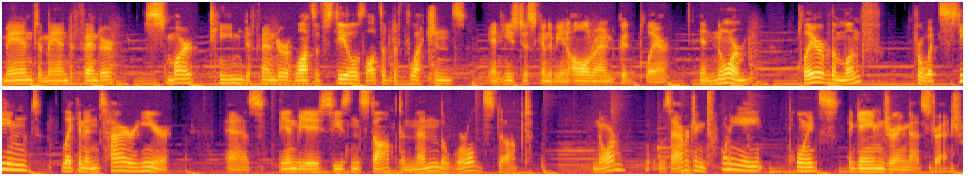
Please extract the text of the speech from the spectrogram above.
man to man defender, smart team defender, lots of steals, lots of deflections, and he's just going to be an all around good player. And Norm, player of the month for what seemed like an entire year as the NBA season stopped and then the world stopped. Norm was averaging 28 points a game during that stretch,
